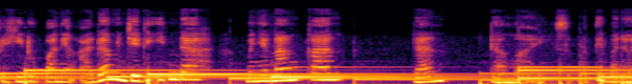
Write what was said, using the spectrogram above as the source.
Kehidupan yang ada menjadi indah, menyenangkan, dan damai seperti pada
